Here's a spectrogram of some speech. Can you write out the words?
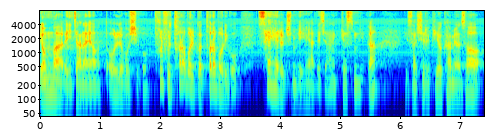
연말이잖아요. 떠올려 보시고 풀풀 털어버릴 것 털어버리고 새해를 준비해야 되지 않겠습니까? 이 사실을 기억하면서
